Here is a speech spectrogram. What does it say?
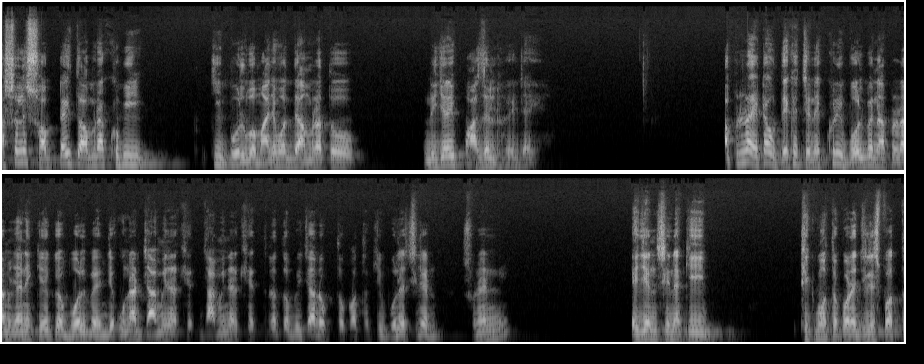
আসলে সবটাই তো আমরা খুবই, কি বলব, মাঝে মধ্যে আমরা তো নিজেরাই পাজেলড হয়ে যাই। আপনারা এটাও দেখেছেন, এক্ষুনি বলবেন আপনারা, আমি জানি কেউ কেউ বলবেন যে উনার জামিনের জামিনের ক্ষেত্রে তো বিচারক তো কত কি বলেছিলেন শোনেননি? এজেন্সি নাকি ঠিকমতো করে জিনিসপত্র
